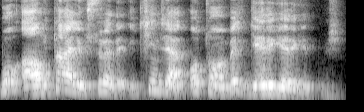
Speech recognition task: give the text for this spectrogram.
bu 6 aylık sürede ikinci el otomobil geri geri gitmiş.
